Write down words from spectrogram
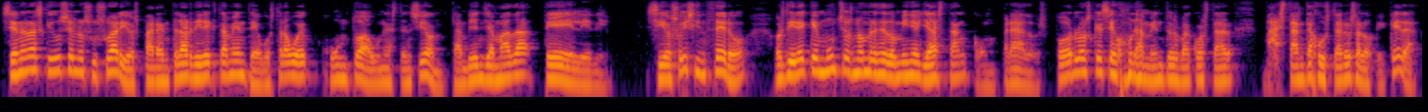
serán las que usen los usuarios para entrar directamente a vuestra web junto a una extensión, también llamada TLD. Si os soy sincero, os diré que muchos nombres de dominio ya están comprados, por los que seguramente os va a costar bastante ajustaros a lo que queda.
